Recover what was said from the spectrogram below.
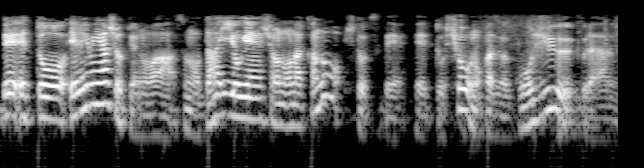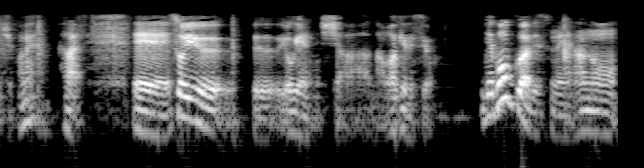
で、えっと、エレミア書っていうのは、その大予言書の中の一つで、えっと、章の数が50ぐらいあるんでしょうかね。はい。えー、そういう予言者なわけですよ。で、僕はですね、あの、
